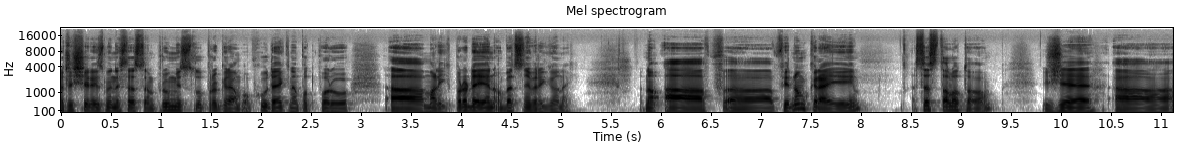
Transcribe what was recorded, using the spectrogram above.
řešili s ministerstvem průmyslu program obchůdek na podporu uh, malých prodejen obecně v regionech. No a v, uh, v jednom kraji se stalo to, že uh,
